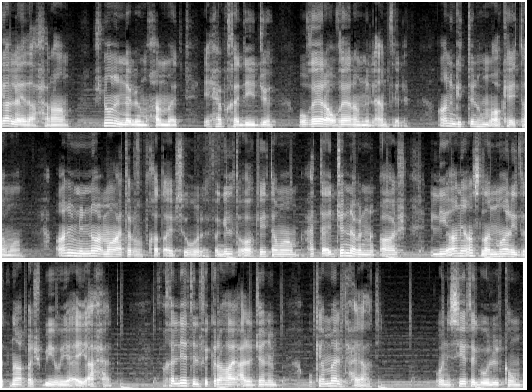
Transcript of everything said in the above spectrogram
قال له إذا حرام شلون النبي محمد يحب خديجة وغيره وغيره من الأمثلة؟ أنا قلت لهم okay تمام. أنا من النوع ما أعترف بخطأي بسهولة فقلت okay تمام. حتى أتجنب النقاش اللي أنا أصلا ما أريد أتناقش بيه ويا أي أحد. فخليت الفكرة هاي على جنب وكملت حياتي. ونسيت أقول لكم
